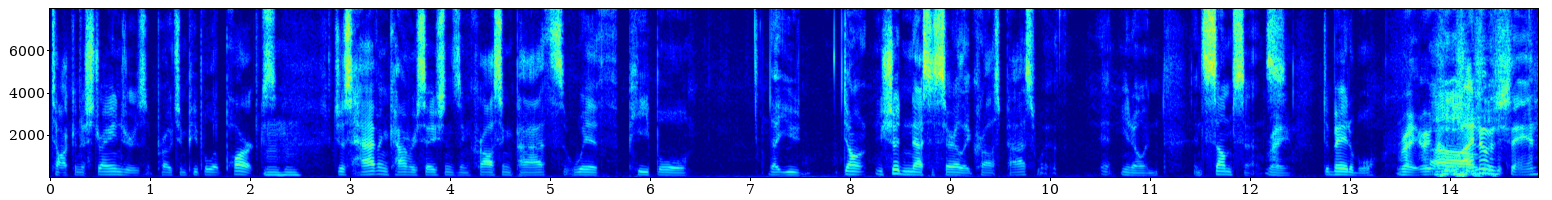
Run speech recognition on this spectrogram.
talking to strangers, approaching people at parks, mm-hmm. just having conversations and crossing paths with people that you don't you shouldn't necessarily cross paths with eh, you know in in some sense right debatable right, right. Um, i know what you're saying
